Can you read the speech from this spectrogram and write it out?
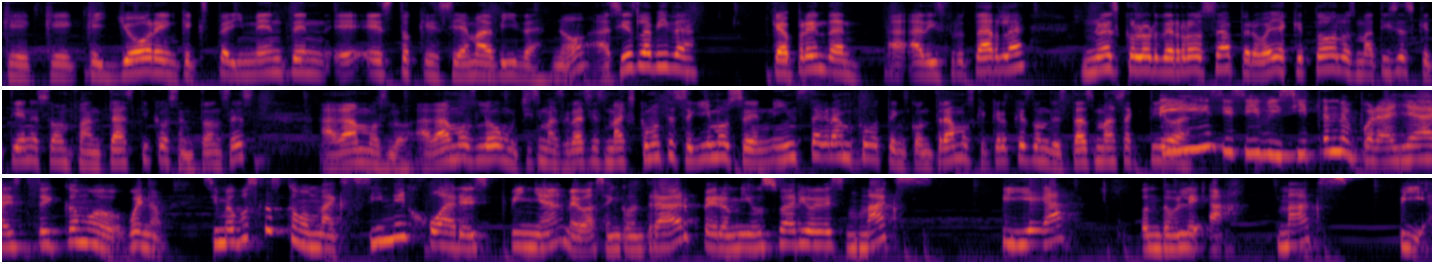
que lloren, que experimenten eh, esto que se llama vida, ¿no? Así es la vida que aprendan a, disfrutarla. No es color de rosa, pero vaya que todos los matices que tiene son fantásticos, entonces hagámoslo, hagámoslo. Muchísimas gracias, Max. ¿Cómo te seguimos en Instagram? ¿Cómo te encontramos? Que creo que es donde estás más activa. Sí, sí, sí, visítenme por allá. Estoy como, bueno, si me buscas como Maxine Juárez Piña, me vas a encontrar, pero mi usuario es Max Pia con doble A. Max Pia.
